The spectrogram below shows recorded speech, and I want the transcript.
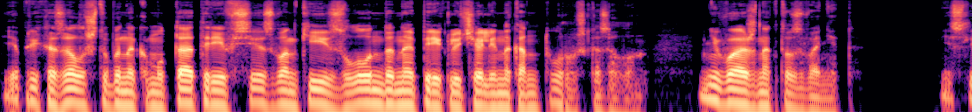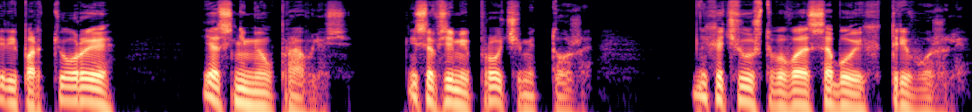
«Я приказал, чтобы на коммутаторе все звонки из Лондона переключали на контору», — сказал он. «Неважно, кто звонит. Если репортеры я с ними управлюсь. И со всеми прочими тоже. Не хочу, чтобы вас обоих тревожили.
